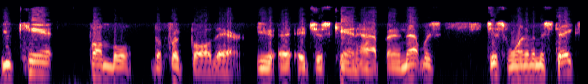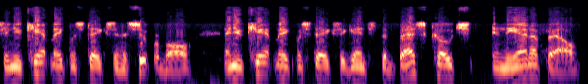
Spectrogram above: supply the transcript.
you can't fumble the football there. You, uh, it just can't happen, and that was just one of the mistakes. And you can't make mistakes in a Super Bowl, and you can't make mistakes against the best coach in the NFL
